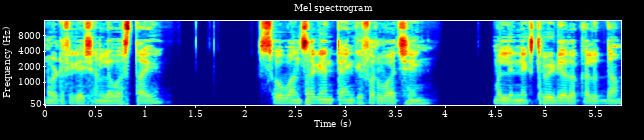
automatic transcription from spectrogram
నోటిఫికేషన్లో వస్తాయి. So once again thank you for watching మళ్ళీ నెక్స్ట్ వీడియోలో కలుద్దాం.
